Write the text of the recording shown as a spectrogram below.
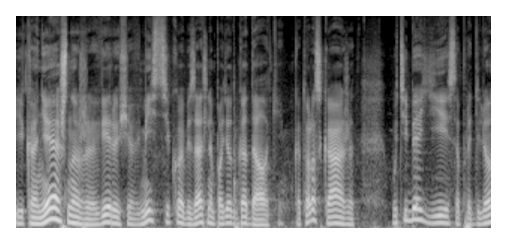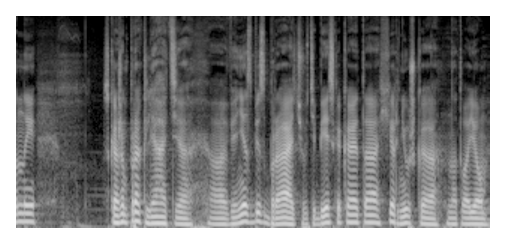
И, конечно же, верующий в мистику обязательно пойдет к гадалке, которая скажет, у тебя есть определенные скажем, проклятие, а, венец безбрачия, у тебя есть какая-то хернюшка на твоем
